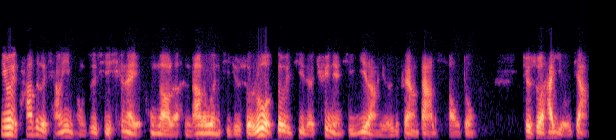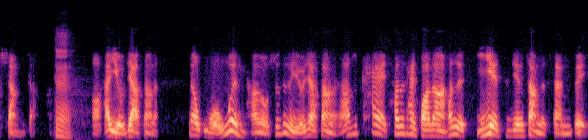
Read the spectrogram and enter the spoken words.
因为他这个强硬统治，其实现在也碰到了很大的问题，就是说，如果各位记得去年其实伊朗有一个非常大的骚动，就是说它油价上涨，对，啊，它油价上涨。那我问他们，我说这个油价上涨，他是太，他是太夸张了，他是一夜之间涨了三倍。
